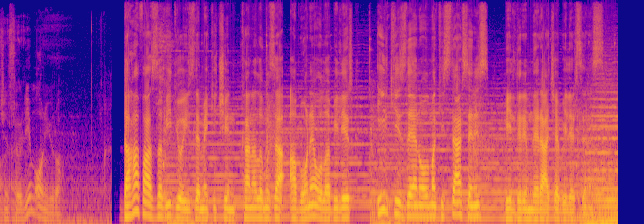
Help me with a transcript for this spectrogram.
için söyleyeyim 10 euro. Daha fazla video izlemek için kanalımıza abone olabilir, ilk izleyen olmak isterseniz bildirimleri açabilirsiniz.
